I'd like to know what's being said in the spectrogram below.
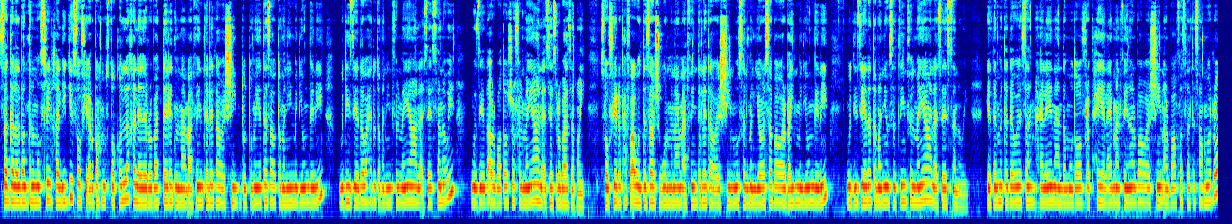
سجل البنك المصري الخليجي صافي أرباح مستقلة خلال الربع الثالث من عام 2023 389 مليون جنيه ودي زيادة 81% على أساس سنوي وزيادة 14% على أساس ربع سنوي. صافي الربح في أول تسع شهور من عام 2023 وصل مليار 47 مليون جنيه ودي زيادة 68% على أساس سنوي. يتم تداول السهم حاليا عند مضاعف ربحية العام 2024 4.9 مرة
